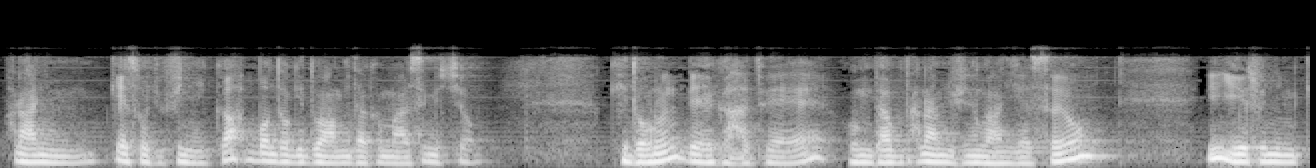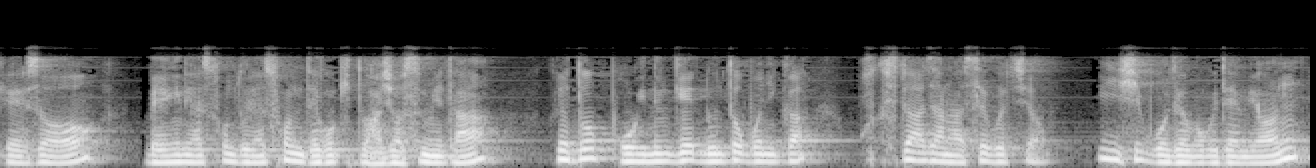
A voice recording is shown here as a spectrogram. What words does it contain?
하나님께서 주시니까 한 번 더 기도합니다. 그 말씀이죠. 기도는 내가 돼. 응답은 하나님 주시는 거 아니겠어요? 이 예수님께서 맹인의 손들에 손대고 기도하셨습니다. 그래도 보이는 게 눈 떠 보니까 확실하지 않았어요. 그렇죠? 25절 보게 되면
